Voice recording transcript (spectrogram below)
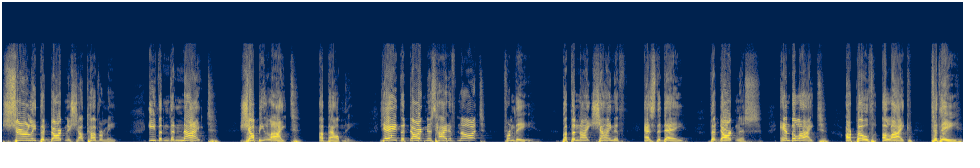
surely the darkness shall cover me even the night shall be light about me. Yea, the darkness hideth not from thee, but the night shineth as the day. The darkness and the light are both alike to thee.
